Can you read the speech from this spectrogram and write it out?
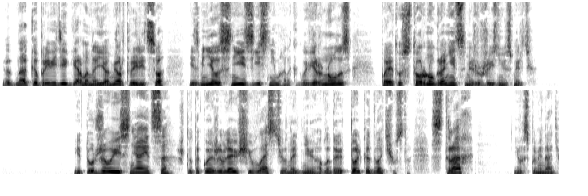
Однако при виде Германа ее мертвое лицо изменилось неизъяснимо, она как бы вернулась по эту сторону границы между жизнью и смертью. И тут же выясняется, что такой оживляющей властью над нею обладают только два чувства — страх и воспоминания.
